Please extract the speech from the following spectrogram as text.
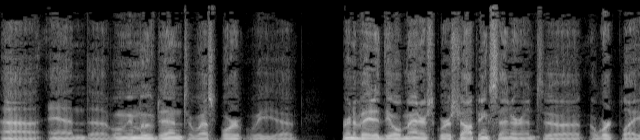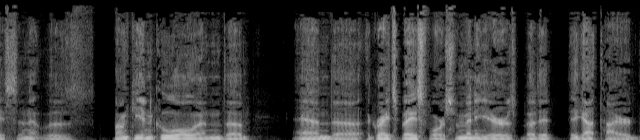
Uh, and uh, when we moved into Westport, we uh, renovated the old Manor Square Shopping Center into a, a workplace, and it was funky and cool and uh, and uh, a great space for us for many years. But it, it got tired,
